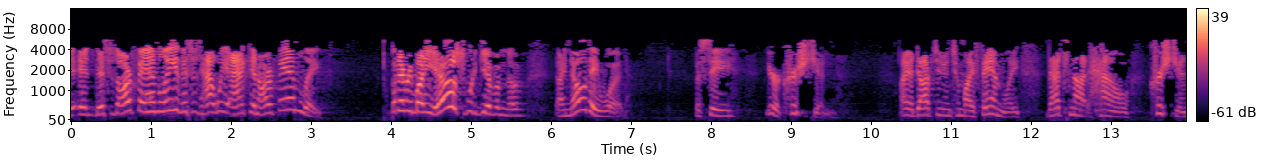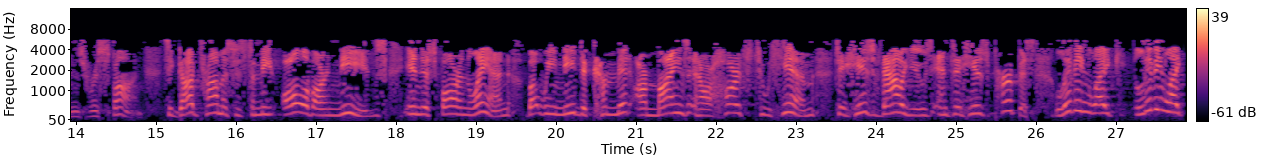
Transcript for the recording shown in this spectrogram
this is our family, this is how we act in our family. But everybody else would give them the, I know they would. But see, you're a Christian. I adopted you into my family. That's not how Christians respond. See, God promises to meet all of our needs in this foreign land, but we need to commit our minds and our hearts to Him, to His values, and to His purpose. Living like, living like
